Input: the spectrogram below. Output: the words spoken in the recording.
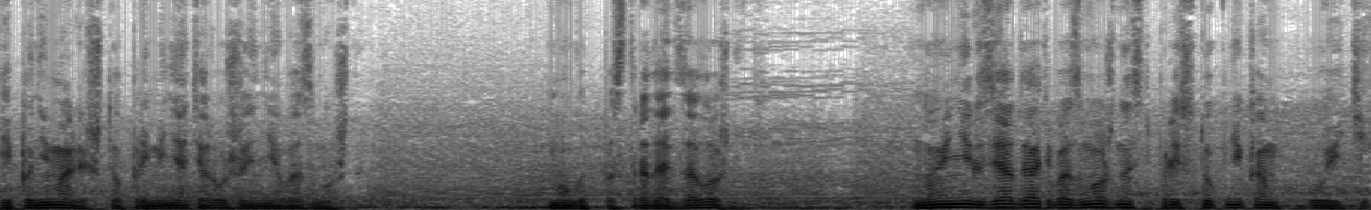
и понимали, что применять оружие невозможно. Могут пострадать заложники. Но и нельзя дать возможность преступникам уйти.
